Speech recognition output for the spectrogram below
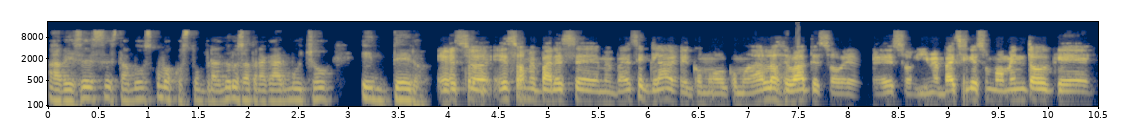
a veces estamos como acostumbrándonos a tragar mucho entero. Eso, eso me parece, me parece clave, como, como dar los debates sobre eso. Y me parece que es un momento que,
